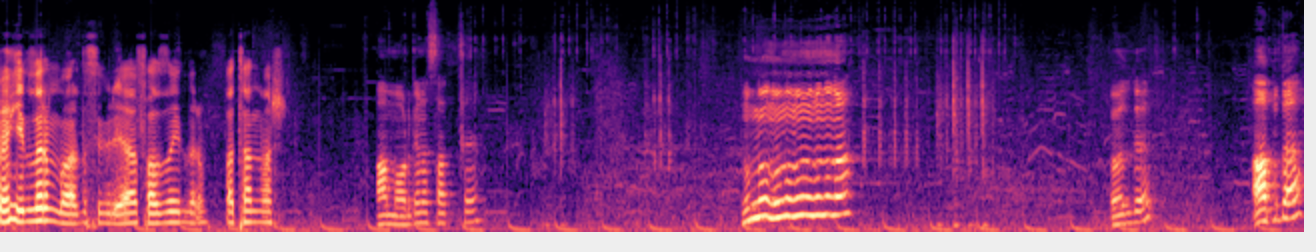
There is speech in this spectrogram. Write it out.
ben heal'larım bu arada Sivir ya. Fazla heal'larım. Atan var. Aa Morgana sattı. Nu nu nu nu nu nu nu. Öldü. Aa bu da.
